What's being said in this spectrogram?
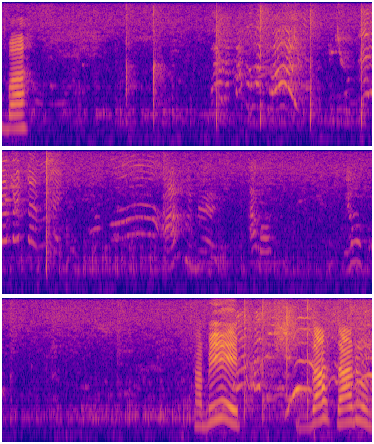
বাহ। হাবিব। বাহ দারুণ।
